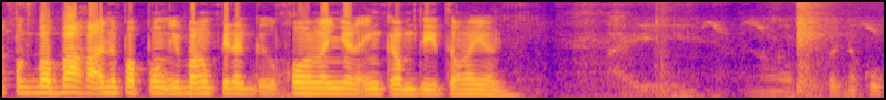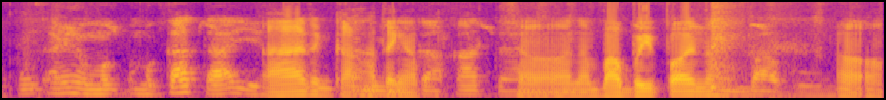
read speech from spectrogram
pagbabaka, ano pa pong ibang pinagkukunan nyo ng income dito ngayon? Ay, ano nga ba pa nakukun? Ay, mag magkatay. Ah, nagkakatay nga. Magkakatay. Oo, ng baboy pa, ano? Ng babo. Oo.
